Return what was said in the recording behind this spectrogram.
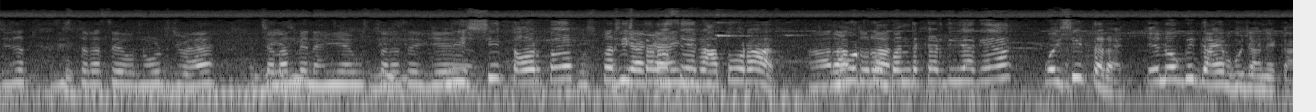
जिस जिस तरह से वो नोट जो है चलन में नहीं है उस तरह से ये निश्चित तौर पर उस पर जिस तरह से रातों रात हाँ, नोट रातों को रात। बंद कर दिया गया वैसी तरह ये लोग भी गायब हो जाने का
